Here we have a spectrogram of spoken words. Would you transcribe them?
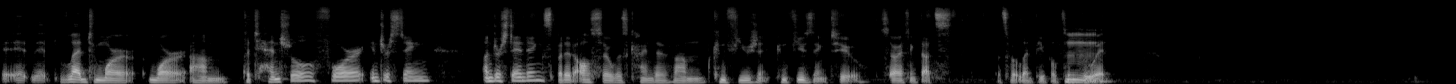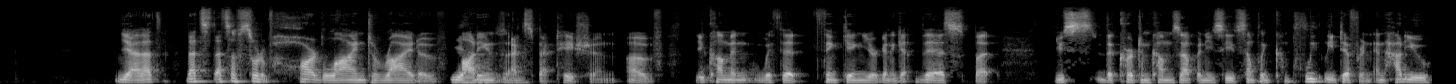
it, it led to more more um, potential for interesting understandings, but it also was kind of um, confusion confusing too. So I think that's that's what led people to mm. boo it. Yeah, that's that's that's a sort of hard line to ride of yeah, audience yeah. expectation of you come in with it thinking you're going to get this, but you the curtain comes up and you see something completely different. And how do you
